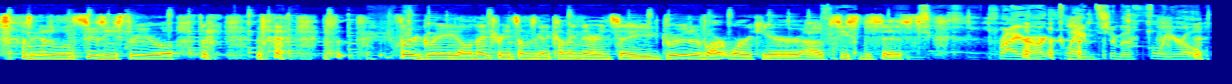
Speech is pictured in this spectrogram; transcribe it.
so there's a little Susie's three-year-old, third grade elementary, and someone's going to come in there and say, You "Derivative artwork here, uh, cease and desist." prior art claims from a four-year-old.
